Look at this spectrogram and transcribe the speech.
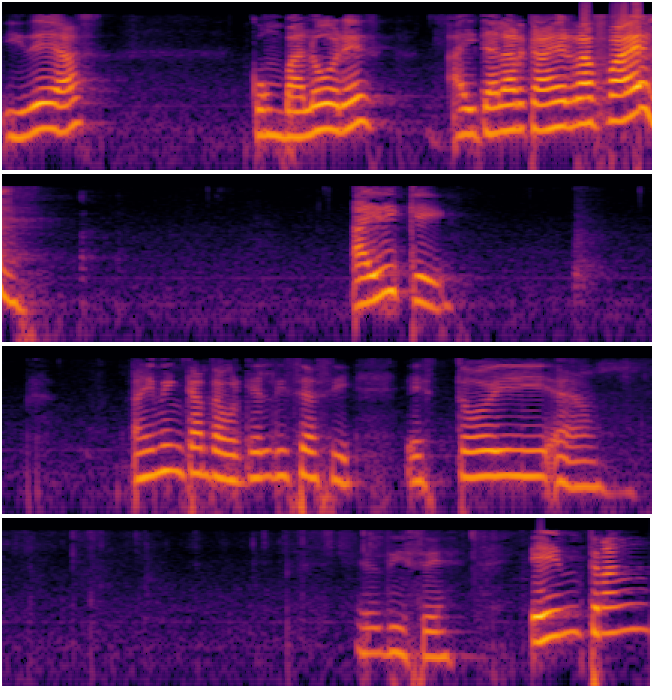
ideas con valores, ahí está el arcángel Rafael. Ahí dice que a mí me encanta porque él dice así, estoy, eh, él dice, entran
